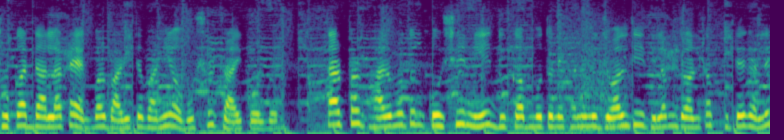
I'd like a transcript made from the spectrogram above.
ধোকার ডালাটা একবার বাড়িতে বানিয়ে অবশ্যই ট্রাই করবেন। তারপর ভালো মতন কষিয়ে নিয়ে দু কাপ মতন এখানে আমি জল দিয়ে দিলাম। জলটা ফুটে গেলে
